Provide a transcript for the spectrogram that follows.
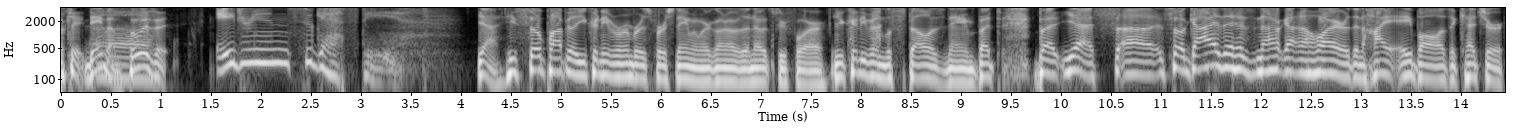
Okay, name him. Who is it? Uh, Adrian Sugastey. Yeah, he's so popular you couldn't even remember his first name when we were going over the notes before. You couldn't even spell his name. But but yes, uh, so a guy that has not gotten a higher than high A ball as a catcher,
